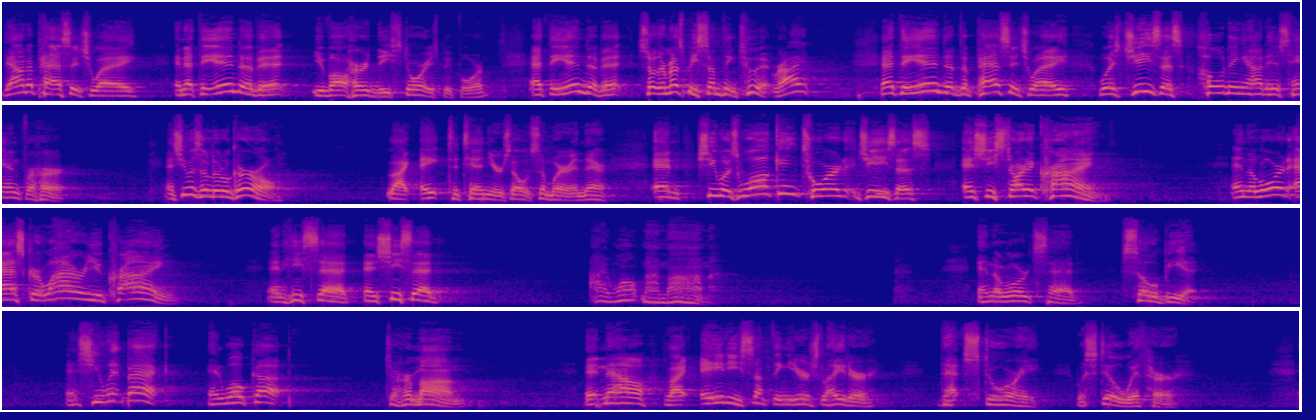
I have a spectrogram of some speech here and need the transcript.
down a passageway, and at the end of it, you've all heard these stories before. At the end of it, so there must be something to it, right? At the end of the passageway was Jesus holding out his hand for her. And she was a little girl, like eight to 10 years old, somewhere in there. And she was walking toward Jesus and she started crying. And the Lord asked her, Why are you crying? And he said, and she said, I want my mom. And the Lord said, So be it. And she went back and woke up to her mom. And now, like 80 something years later, that story was still with her.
